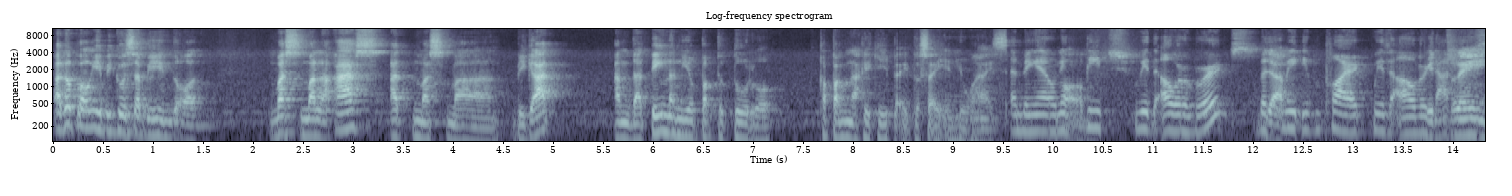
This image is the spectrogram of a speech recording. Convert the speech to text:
ano po ang ibig kong sabihin doon? Mas malakas at mas mabigat ang dating ng iyong pagtuturo kapag nakikita ito sa iyong buhay. Sabi nga, we Oo. teach with our words, but Yeah. we impart with our We lives. train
